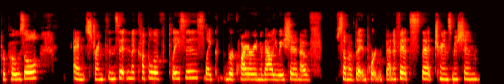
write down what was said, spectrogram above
proposal and strengthens it in a couple of places, like requiring evaluation of some of the important benefits that transmission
